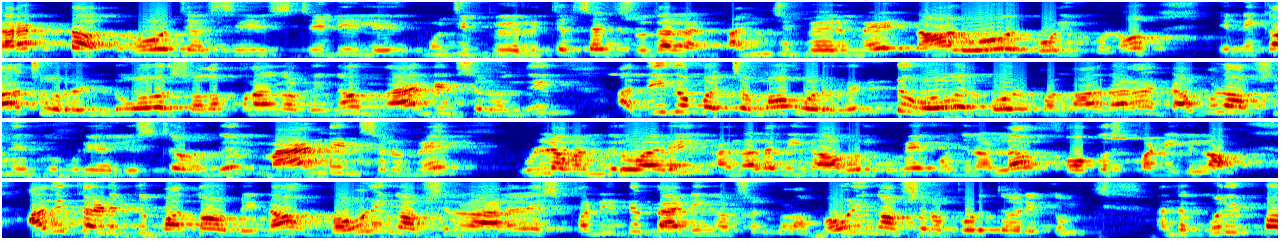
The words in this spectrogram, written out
கரெக்டா ரோஜர்ஸ் ஸ்டிடிலு முஜிப்பு ரிச்சர்ட்சன் சுதர்லாண்ட் அஞ்சு பேருமே நாலு ஓவர் போலிங் பண்ணும். என்னைக்காச்சும் ஒரு ரெண்டு ஓவர் சொதப்புனாங்க அப்படின்னா மேண்டின்சல் வந்து அதிகபட்சமா ஒரு ரெண்டு ஓவர் போல் பண்ணலாம். அதனால டபுள் ஆப்ஷன் இருக்கக்கூடிய லிஸ்ட்டை வந்து மேண்டின்சலுமே உள்ள வந்துருவாரு. அதனால நீங்க அவருக்குமே கொஞ்சம் நல்லா ஃபோக்கஸ் பண்ணிக்கலாம். அதுக்கு அடுத்து பார்த்தோம் அப்படின்னா பவுலிங் ஆப்ஷனை அனலைஸ் பண்ணிட்டு பேட்டிங் ஆப்ஷன் போகலாம் பவுலிங் ஆப்ஷனை பொறுத்த வரைக்கும் அந்த குறிப்பா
